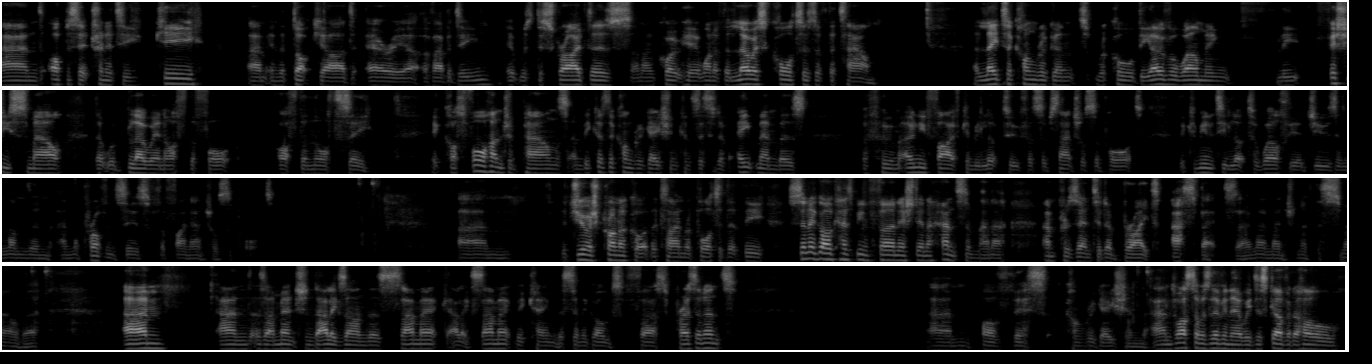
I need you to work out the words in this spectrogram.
and opposite Trinity Quay um, in the dockyard area of Aberdeen. It was described as, and I quote here, one of the lowest quarters of the town. A later congregant recalled the overwhelmingly fishy smell that would blow in off the fort, off the North Sea. It cost four hundred pounds, and because the congregation consisted of eight members, of whom only five can be looked to for substantial support, the community looked to wealthier Jews in London and the provinces for financial support. Um, The Jewish Chronicle at the time reported that the synagogue has been furnished in a handsome manner and presented a bright aspect. So, no mention of the smell there. Um, and as I mentioned, Alexander Samek, Alex Samek, became the synagogue's first president um, of this congregation. And whilst I was living there, we discovered a whole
